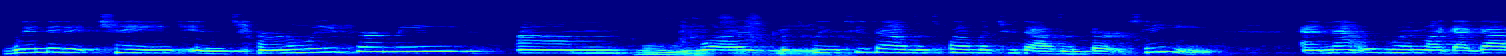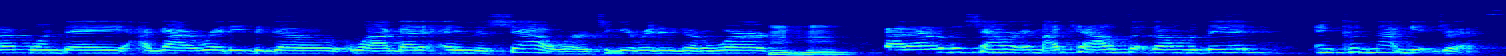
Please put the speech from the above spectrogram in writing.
when did it change internally for me? Um, Ooh, was between 2012 and 2013. And that was when, like, I got up one day, I got ready to go. Well, I got in the shower to get ready to go to work. Mm-hmm. Got out of the shower and my towel sat down on the bed and could not get dressed.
